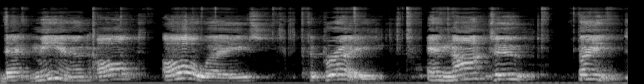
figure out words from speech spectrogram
That men ought always to pray and not to faint.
